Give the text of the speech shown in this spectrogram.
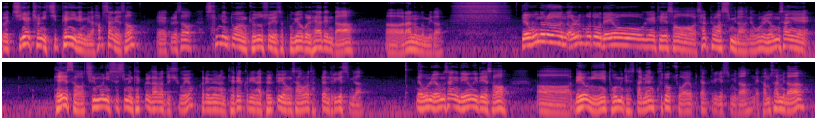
그 징역형이 집행이 됩니다. 합산해서 예, 그래서 3년 동안 교도소에서 복역을 해야 된다라는 겁니다. 네, 오늘은 언론 보도 내용에 대해서 살펴봤습니다. 네, 오늘 영상에 대해서 질문 있으시면 댓글 달아두시고요. 그러면은 대댓글이나 별도 영상으로 답변 드리겠습니다. 네, 오늘 영상의 내용에 대해서 어, 내용이 도움이 되셨다면 구독, 좋아요 부탁드리겠습니다. 네, 감사합니다.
